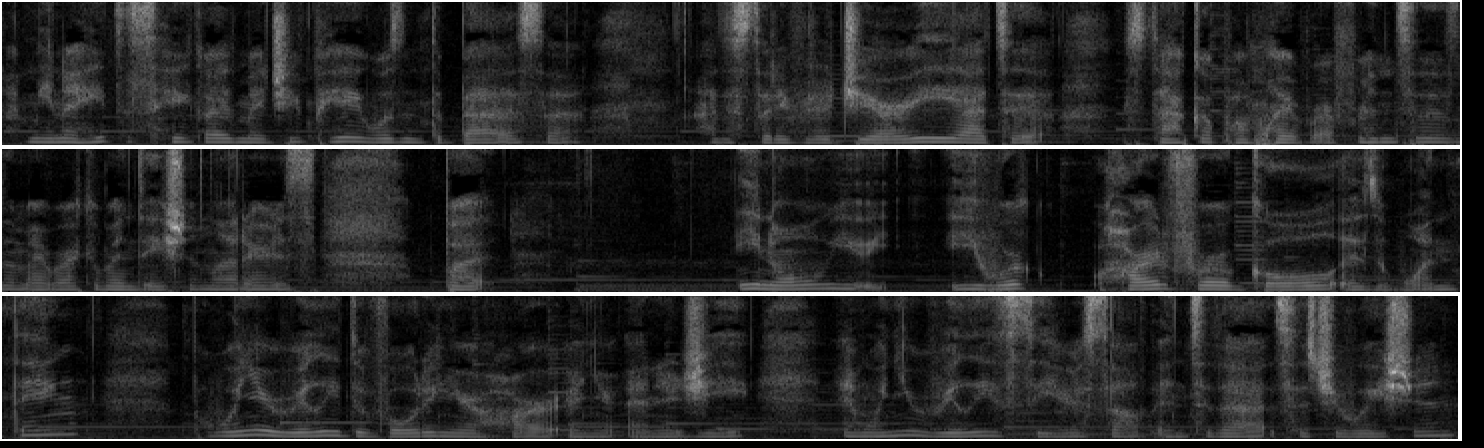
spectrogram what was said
I mean, I hate to say, guys, my GPA wasn't the best. Uh, I had to study for the GRE. I had to stack up on my references and my recommendation letters. But you know, you you work hard for a goal is one thing, but when you're really devoting your heart and your energy, and when you really see yourself into that situation,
